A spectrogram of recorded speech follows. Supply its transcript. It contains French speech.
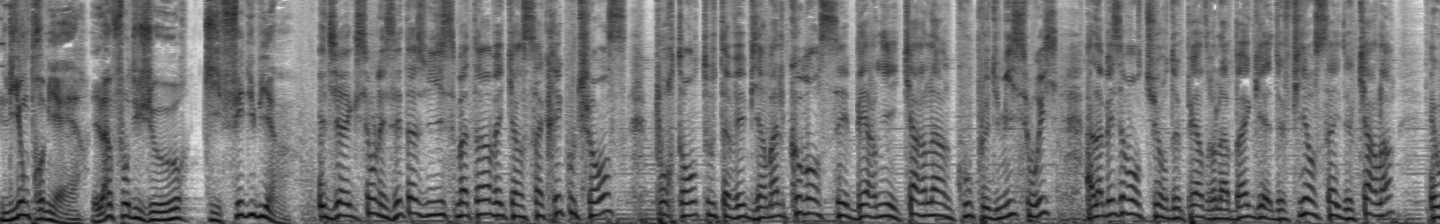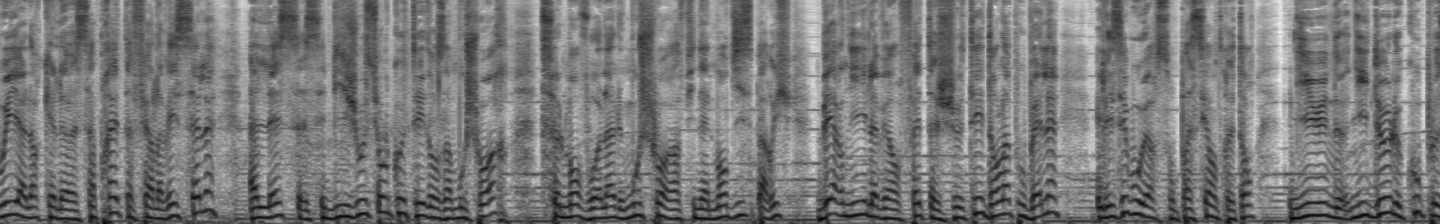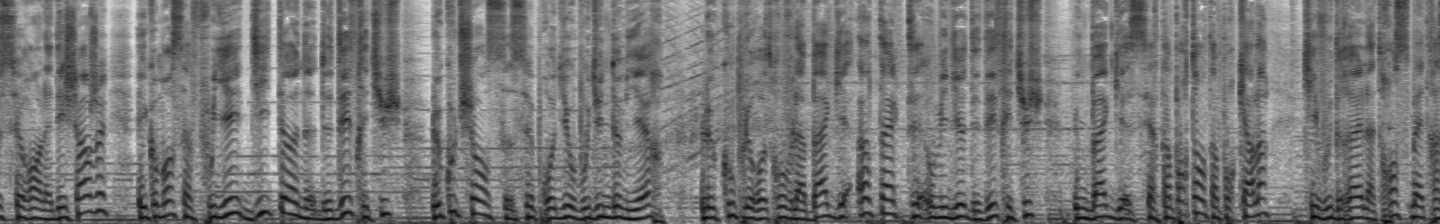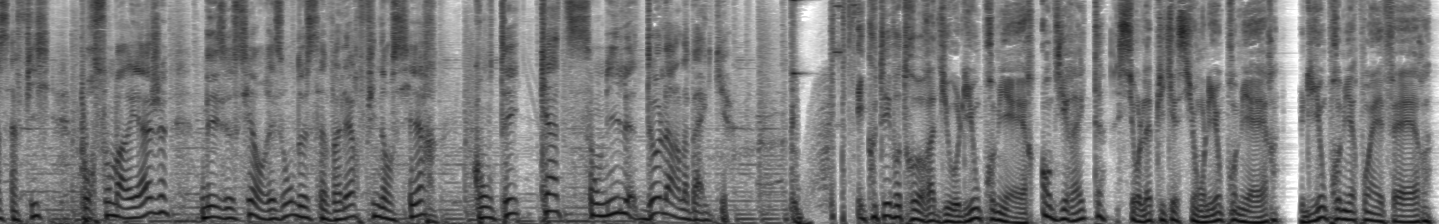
Lyon Première, l'info du jour qui fait du bien. Et direction les États-Unis ce matin avec un sacré coup de chance. Pourtant, tout avait bien mal commencé. Bernie et Carla, un couple du Missouri, à la mésaventure de perdre la bague de fiançailles de Carla. Et oui, alors qu'elle s'apprête à faire la vaisselle, elle laisse ses bijoux sur le côté dans un mouchoir. Seulement voilà, le mouchoir a finalement disparu. Bernie l'avait en fait jeté dans la poubelle et les éboueurs sont passés entre temps. Ni une ni deux, le couple se rend à la décharge et commence à fouiller 10 tonnes de détritus. Le coup de chance se produit au bout d'une demi-heure. Le couple retrouve la bague intacte au milieu des détritus. Une bague certes importante hein, pour Carla qui voudrait la transmettre à sa fille pour son mariage, mais aussi en raison de sa valeur financière. Comptez 400 000 dollars la bague. Écoutez votre radio Lyon Première en direct sur l'application Lyon Première, lyonpremière.fr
